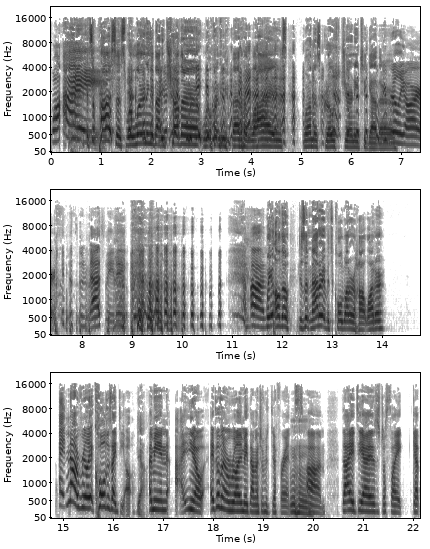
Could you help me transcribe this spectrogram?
Why? It's a process. We're learning about each other. We're learning about our lives. We're on this growth journey together. We really are. It's been fascinating. um, Wait, although, does it matter if it's cold water or hot water? Eh, Not really. Cold is ideal. Yeah. I mean, I, you know, it doesn't really make that much of a difference. Mhm. Um, the idea is just like get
